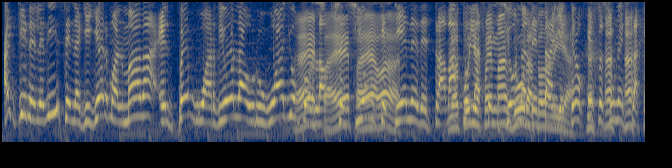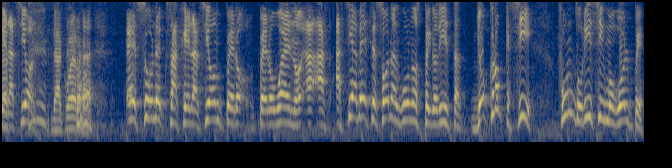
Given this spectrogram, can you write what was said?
hay quienes le dicen a Guillermo Almada el Pep Guardiola uruguayo por la obsesión epa, que tiene de trabajo, tuyo la atención al detalle. todavía. Creo que eso es una exageración. De acuerdo. Es una exageración, pero, pero bueno, a- a- así a veces son algunos periodistas. Yo creo que sí, fue un durísimo golpe.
